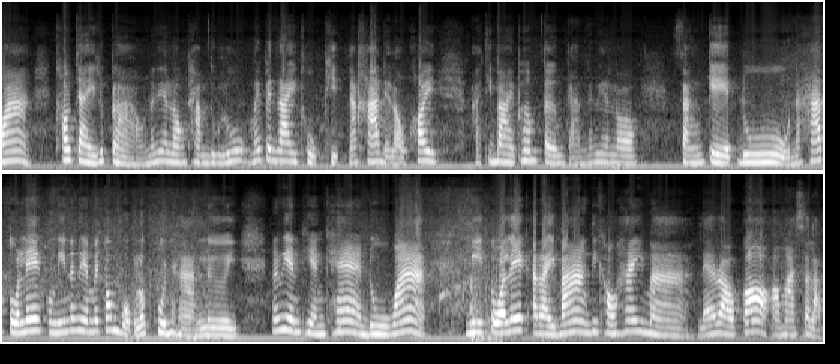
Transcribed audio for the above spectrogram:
ว่าเข้าใจหรือเปล่า นักเรียนลองทำดูลูกไม่เป็นไรถูกผิดนะคะ เดี๋ยวเราค่อยอธิบายเพิ่มเติมกันนักเรียนลอง สังเกตดูนะคะ ตัวเลขตรงนี้นักเรียนไม่ต้องบวกลบคูณหารเลย นักเรียนเพียงแค่ดูว่ามีตัวเลขอะไรบ้างที่เขาให้มา และเราก็เอามาสลับ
